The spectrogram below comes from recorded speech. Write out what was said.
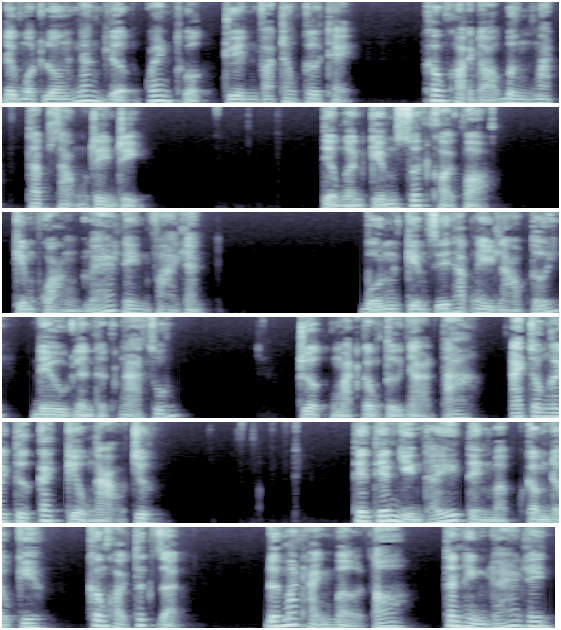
được một luồng năng lượng quen thuộc truyền vào trong cơ thể, không khỏi đỏ bừng mặt, thấp giọng rên rỉ. Tiểu ngân kiếm xuất khỏi vỏ, kiếm quang lóe lên vài lần. Bốn kiếm sĩ hắc y lao tới, đều lần lượt ngã xuống. Trước mặt công tử nhà ta, ai cho ngươi tư cách kiêu ngạo chứ? Thiên Thiến nhìn thấy tên mập cầm đầu kia, không khỏi tức giận. Đôi mắt hạnh mở to, thân hình lóe lên.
